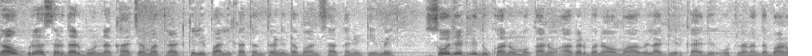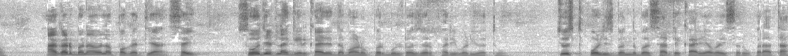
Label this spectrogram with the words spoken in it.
રાવપુરા સરદાર ભુવનના ખાંચામાં ત્રાટકેલી પાલિકા તંત્રની દબાણ શાખાની ટીમે સો જેટલી દુકાનો, મકાનો આગળ બનાવવામાં આવેલા ગેરકાયદે ઓટલાના દબાણો આગળ બનાવેલા પગથિયા સહિત સો જેટલા ગેરકાયદે દબાણ ઉપર બુલડોઝર ફરી વળ્યું હતું. ચુસ્ત પોલીસ બંદોબસ્ત સાથે કાર્યવાહી શરૂ કરાતા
